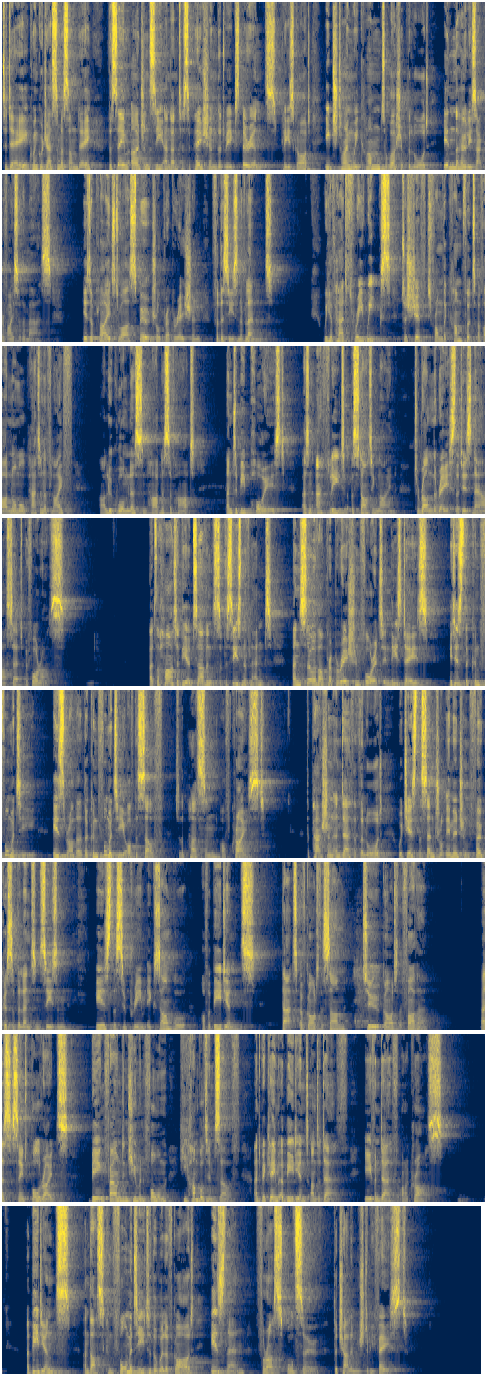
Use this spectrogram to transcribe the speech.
Today, Quinquagesima Sunday, the same urgency and anticipation that we experience, please God, each time we come to worship the Lord in the holy sacrifice of the Mass, is applied to our spiritual preparation for the season of Lent. We have had three weeks to shift from the comfort of our normal pattern of life, our lukewarmness and hardness of heart, and to be poised as an athlete at the starting line to run the race that is now set before us. At the heart of the observance of the season of Lent, and so of our preparation for it in these days, it is the conformity, is rather the conformity of the self to the person of Christ. The passion and death of the Lord, which is the central image and focus of the Lenten season, is the supreme example of obedience, that of God the Son to God the Father. As St. Paul writes, being found in human form, he humbled himself and became obedient unto death, even death on a cross. Obedience, and thus conformity to the will of God, is then, for us also, the challenge to be faced.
